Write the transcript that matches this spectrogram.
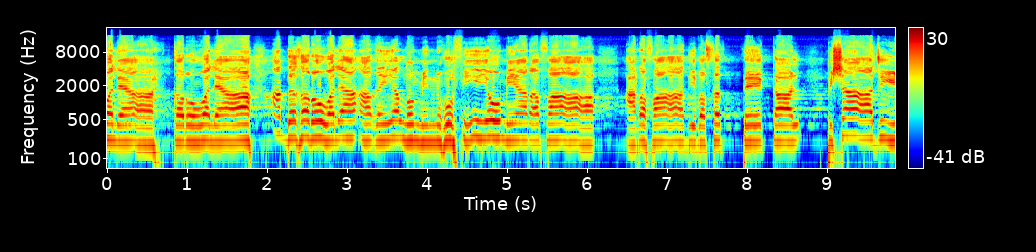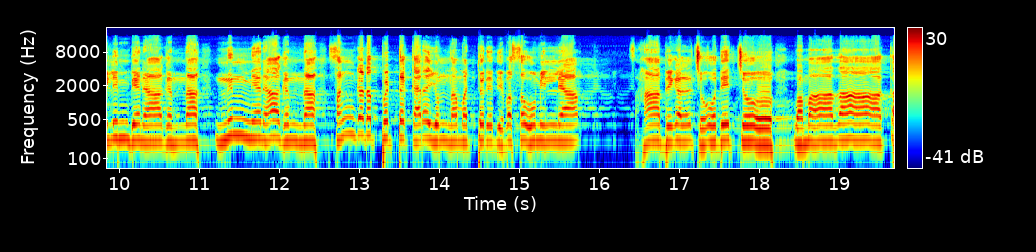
ولا أحقر ولا أدهر ولا أغيض منه في يوم عرفة عرفة ദിവസത്തേക്കാൾ പിശാജ് ഇളിമ്പ്യനാകുന്ന നിന്ദ്യനാകുന്ന സങ്കടപ്പെട്ട് കരയുന്ന മറ്റൊരു ദിവസവുമില്ല സഹാബികൾ ചോദിച്ചു വമാതാക്ക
